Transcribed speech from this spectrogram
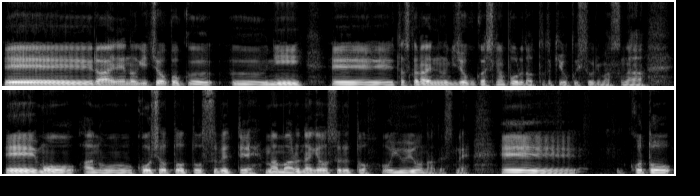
えー、来年の議長国に、えー、確か来年の議長国はシンガポールだったと記憶しておりますが、えー、もう、あの、交渉等々すべて、まあ、丸投げをするというようなですね、えー、こと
